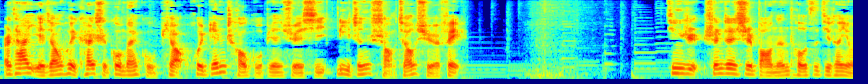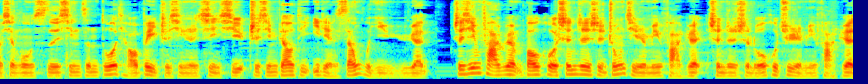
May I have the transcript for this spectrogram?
而他也将会开始购买股票，会边炒股边学习，力争少交学费。近日，深圳市宝能投资集团有限公司新增多条被执行人信息，执行标的一点三五亿余元。执行法院包括深圳市中级人民法院、深圳市罗湖区人民法院。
